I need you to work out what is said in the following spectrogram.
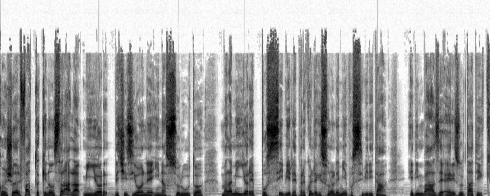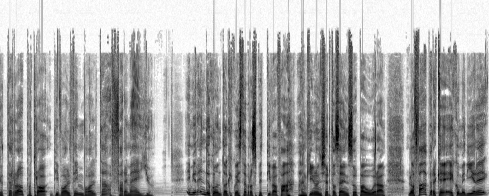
conscio del fatto che non sarà la miglior decisione in assoluto, ma la migliore possibile per quelle che sono le mie possibilità ed in base ai risultati che otterrò potrò di volta in volta fare meglio. E mi rendo conto che questa prospettiva fa anche in un certo senso paura. Lo fa perché è come dire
